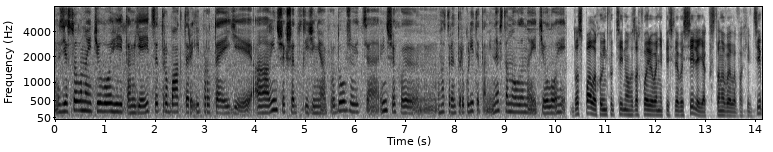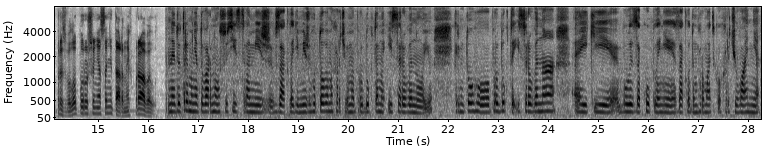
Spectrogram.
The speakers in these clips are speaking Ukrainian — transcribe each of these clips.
з'ясованої етіології, там є і цитробактер, і протеї, а в інших ще дослідження продовжуються. В інших е, м, гастроентероколіти там і не встановленої етіології. До спалаху інфекційного захворювання після весілля, як встановили фахівці, призвело порушення санітарних правил. недотримання товарного сусідства між в закладі між готовими харчовими продуктами і сировиною. Крім того, продукти і сировина, е, які були закуплені закладом громадського харчування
